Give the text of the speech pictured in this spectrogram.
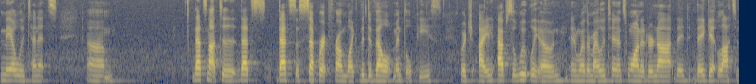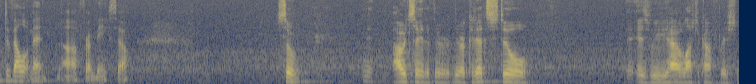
male lieutenants. Um, that's not to that's that's a separate from like the developmental piece, which I absolutely own, and whether my lieutenants want it or not, they they get lots of development uh, from me. So. So, I would say that there there are cadets still, as we have lots of conversation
